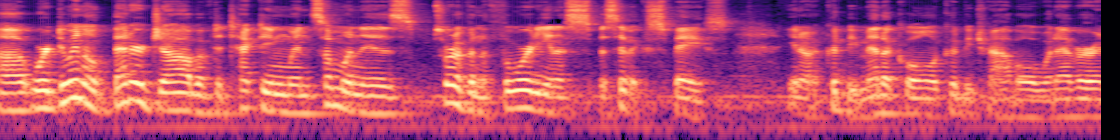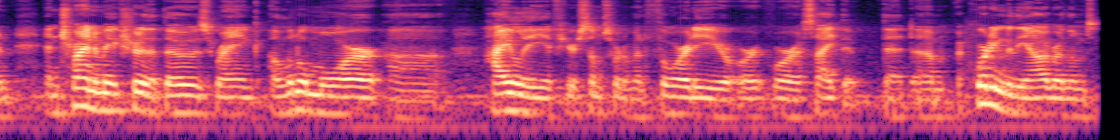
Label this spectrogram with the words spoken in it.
uh, we're doing a better job of detecting when someone is sort of an authority in a specific space you know, it could be medical, it could be travel, whatever, and, and trying to make sure that those rank a little more uh, highly if you're some sort of an authority or, or, or a site that, that um, according to the algorithms,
